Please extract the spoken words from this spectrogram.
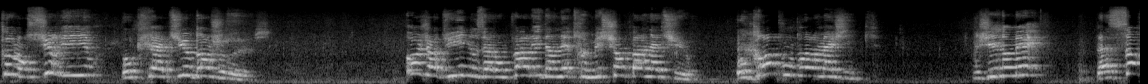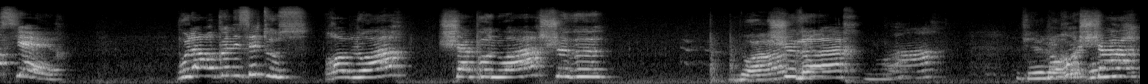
Comment survivre aux créatures dangereuses. Aujourd'hui, nous allons parler d'un être méchant par nature, au grand pouvoir magique. J'ai nommé la sorcière. Vous la reconnaissez tous. Robe noire, chapeau noir, cheveux noir, Cheveux Noir, Gros chat,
